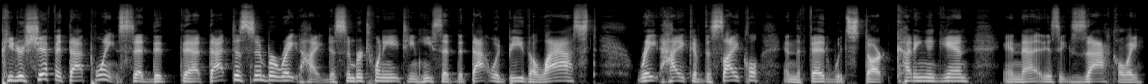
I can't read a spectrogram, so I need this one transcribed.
Peter Schiff at that point said that, that that December rate hike, December 2018, he said that that would be the last rate hike of the cycle and the Fed would start cutting again. And that is exactly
